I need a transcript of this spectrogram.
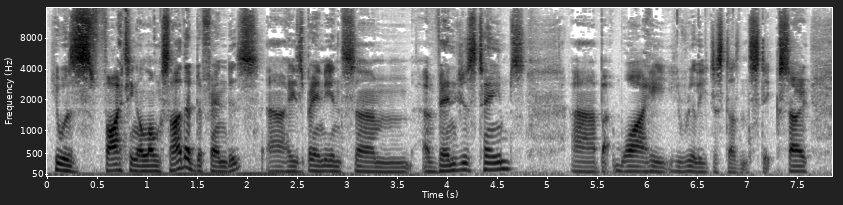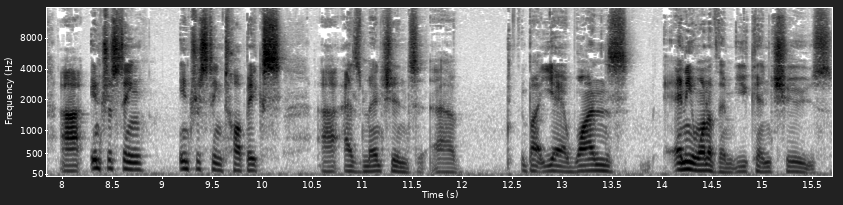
he was fighting alongside the Defenders. Uh, he's been in some Avengers teams, uh, but why he, he really just doesn't stick. So uh, interesting, interesting topics uh, as mentioned. Uh, but yeah, one's any one of them you can choose.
